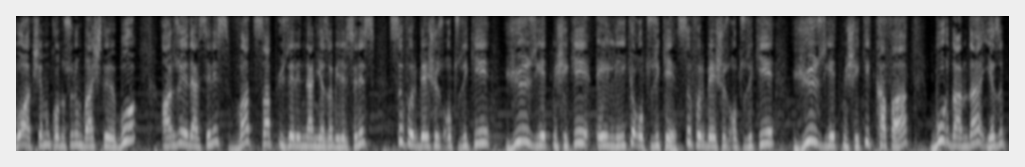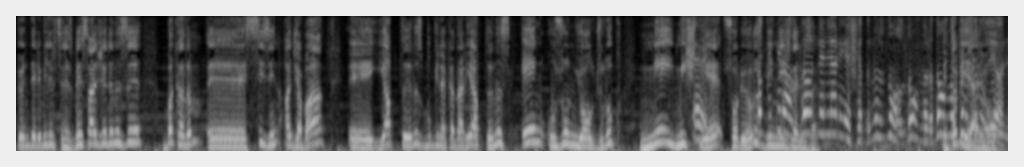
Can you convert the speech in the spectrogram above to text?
bu akşamın konusunun başlığı bu. Arzu ederseniz WhatsApp üzerinden yazabilirsiniz. 0532 172 52 32 0532 172 kafa. Buradan da yazıp gönderebilirsiniz mesajlarınızı. Bakalım e, sizin acaba e, yaptığınız bugüne kadar yaptığınız en uzun yolculuk neymiş Evet. diye soruyoruz Tabii dinleyicilerimize. daha neler yaşadınız ne oldu onları da E tabii yani, anlatırsınız o yani.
